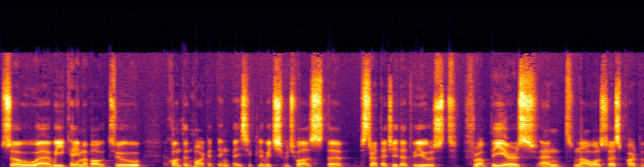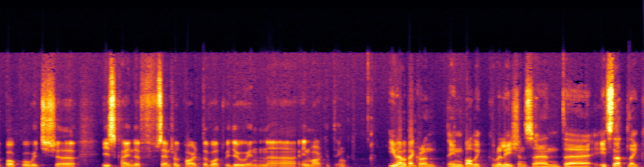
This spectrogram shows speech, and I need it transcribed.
So uh, we came about to content marketing basically, which which was the strategy that we used throughout the years, and now also as part of Boku, which uh, is kind of central part of what we do in uh, in marketing you have a background in public relations, and uh, it's not like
